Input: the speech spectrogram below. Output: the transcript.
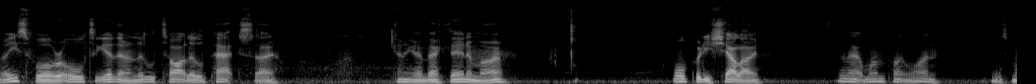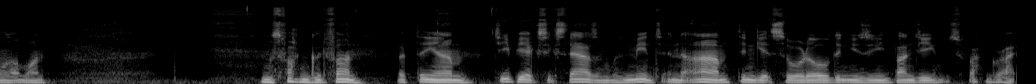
These four were all together in a little tight little patch, so gonna go back there tomorrow all pretty shallow. Look at that, 1.1. It's more like 1. It was fucking good fun. But the um, GPX 6000 was mint and the arm didn't get sore at all, didn't use any bungee. It was fucking great.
